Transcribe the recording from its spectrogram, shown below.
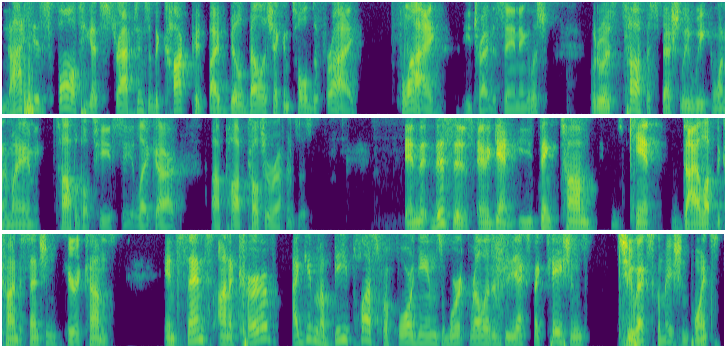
not his fault. He got strapped into the cockpit by Bill Belichick and told to fry, fly. He tried to say in English, but it was tough, especially week one in Miami. Topical TC, like our uh, pop culture references. And th- this is, and again, you think Tom can't dial up the condescension? Here it comes. In sense, on a curve, I'd give him a B plus for four games work relative to the expectations. Two exclamation points.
